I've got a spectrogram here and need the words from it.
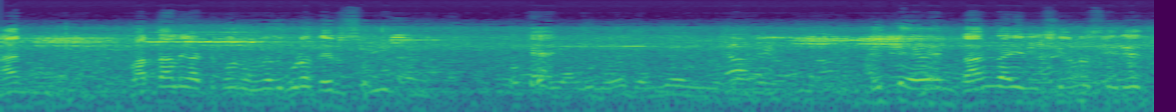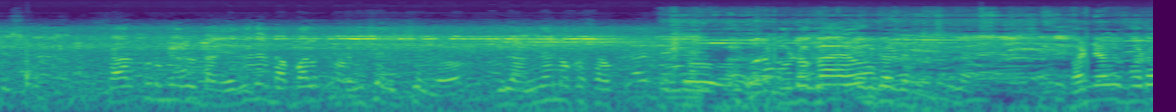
నాకు పట్టాలు కట్టుకొని ఉన్నది కూడా తెలుసు. ఓకే. అయితే దాంగా ఈ విషయంలో సీరియస్ తీసుకుంటాను. సార్ ఇప్పుడు మీరు ఏదైతే డబ్బాలకు పర్మిషన్ ఇచ్చిందో వీళ్ళందరినీ ఒక సబ్ ఫోటో బండి ఫోటో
